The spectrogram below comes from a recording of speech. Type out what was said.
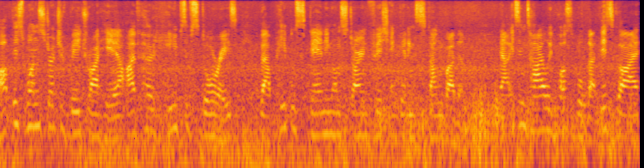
Up this one stretch of beach right here, I've heard heaps of stories about people standing on stonefish and getting stung by them. Now, it's entirely possible that this guy,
